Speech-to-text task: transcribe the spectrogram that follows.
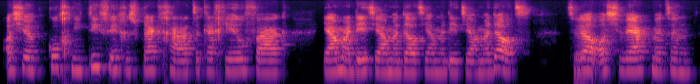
als je cognitief in gesprek gaat, dan krijg je heel vaak, ja maar dit, ja maar dat, ja maar dit, ja maar dat. Terwijl als je werkt met een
